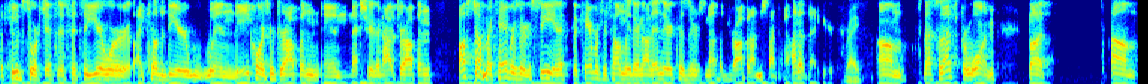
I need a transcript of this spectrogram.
the food source, if, if it's a year where I killed a deer when the acorns were dropping and next year they're not dropping, I'll stop my cameras there to see, and if the cameras are telling me they're not in there because there's nothing dropping, I'm just not going to hunt it that year. Right. Um. So that's so that's for one, but um.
